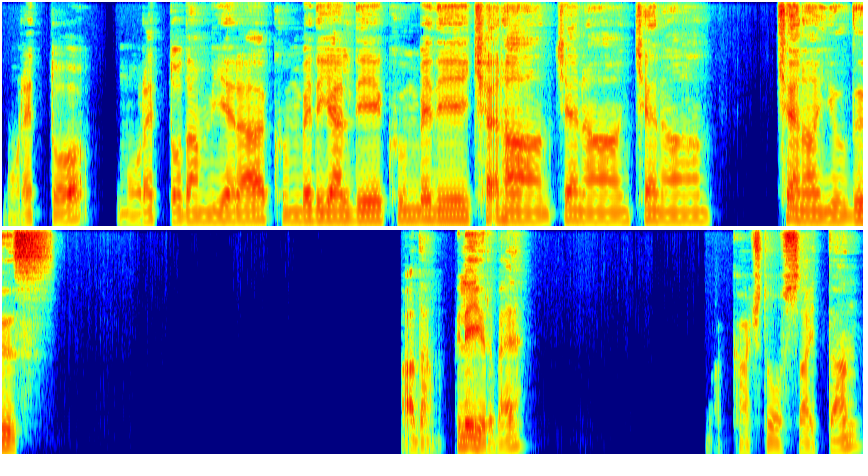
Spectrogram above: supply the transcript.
Moretto Moretto'dan Vieira. Kumbedi geldi. Kumbedi. Kenan. Kenan. Kenan. Kenan Yıldız. Adam player be. Bak kaçtı offside'dan.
